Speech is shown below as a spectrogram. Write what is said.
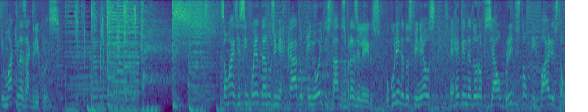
e máquinas agrícolas. São mais de 50 anos de mercado em oito estados brasileiros. O Coringa dos Pneus é revendedor oficial Bridgestone e Firestone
